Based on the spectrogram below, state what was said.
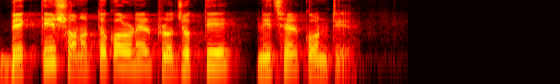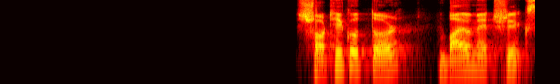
ব্যক্তি শনাক্তকরণের প্রযুক্তি নিচের কোনটি সঠিক উত্তর বায়োমেট্রিক্স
